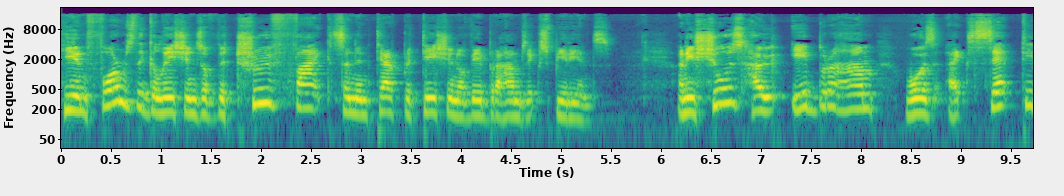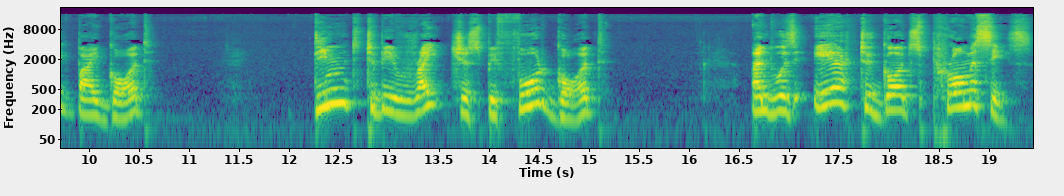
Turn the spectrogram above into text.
he informs the Galatians of the true facts and interpretation of Abraham's experience. And he shows how Abraham was accepted by God, deemed to be righteous before God, and was heir to God's promises,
